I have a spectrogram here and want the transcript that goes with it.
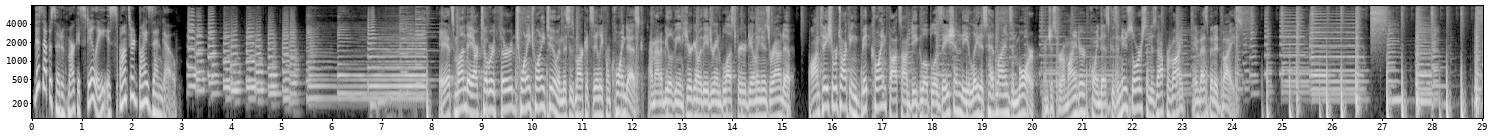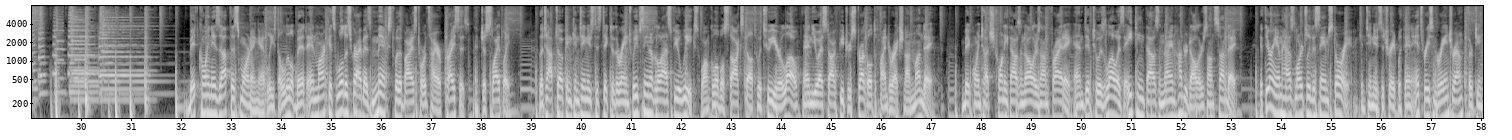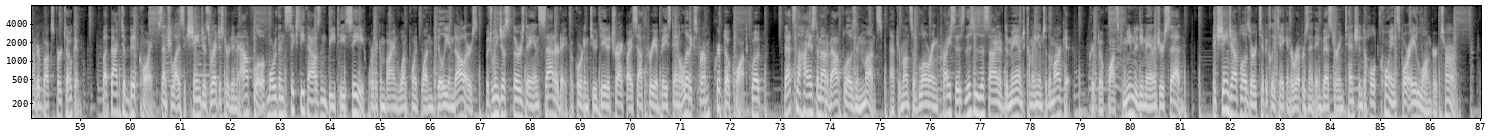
This episode of Markets Daily is sponsored by Zengo. It's Monday, October 3rd, 2022, and this is Markets Daily from Coindesk. I'm Adam B. Levine here again with Adrian Blust for your daily news roundup. On today's show, we're talking Bitcoin, thoughts on deglobalization, the latest headlines, and more. And just a reminder Coindesk is a news source and does not provide investment advice. Bitcoin is up this morning, at least a little bit, and markets will describe as mixed with a bias towards higher prices, if just slightly. The top token continues to stick to the range we've seen over the last few weeks, while global stocks fell to a two year low and U.S. stock futures struggled to find direction on Monday. Bitcoin touched $20,000 on Friday and dipped to as low as $18,900 on Sunday. Ethereum has largely the same story and continues to trade within its recent range around 1300 bucks per token. But back to Bitcoin, centralized exchanges registered an outflow of more than 60,000 BTC, worth a combined $1.1 billion, between just Thursday and Saturday, according to data tracked by South Korea based analytics firm CryptoQuant. Quote, that's the highest amount of outflows in months. After months of lowering prices, this is a sign of demand coming into the market, CryptoQuant's community manager said. Exchange outflows are typically taken to represent investor intention to hold coins for a longer term.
